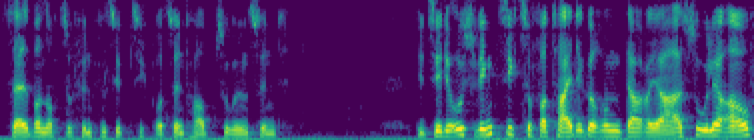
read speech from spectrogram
selber noch zu 75 Prozent Hauptschulen sind. Die CDU schwingt sich zur Verteidigung der Realschule auf,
